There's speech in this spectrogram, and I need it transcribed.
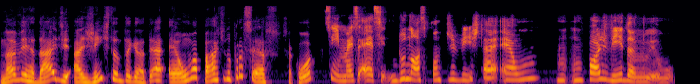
Na verdade, a gente estando aqui na Terra é uma parte do processo, sacou? Sim, mas é, assim, do nosso ponto de vista é um, um, pós-vida. Eu,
